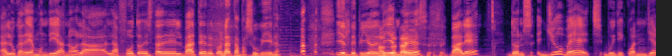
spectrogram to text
el que dèiem un dia, no? la, la foto esta del vàter con la tapa subida i el cepillo de Els dientes, detalls, exacte. vale? Doncs jo veig, vull dir, quan hi ha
